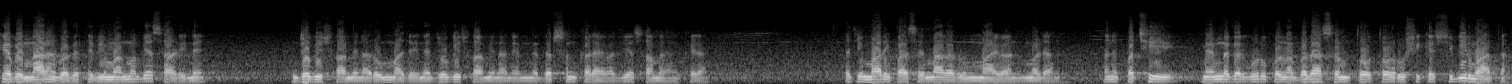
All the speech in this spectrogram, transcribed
કે ભાઈ નારાયણ ભગતને વિમાનમાં બેસાડીને જોગી સ્વામીના રૂમમાં જઈને જોગી સ્વામીના એમને દર્શન કરાવ્યા, જે સ્વામિનારાયણ કર્યા. પછી મારી પાસે મારા રૂમમાં આવ્યા મળ્યા અને પછી મેમનગર ગુરુકુળના બધા સંતો તો ઋષિકેશ શિબિરમાં હતા.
